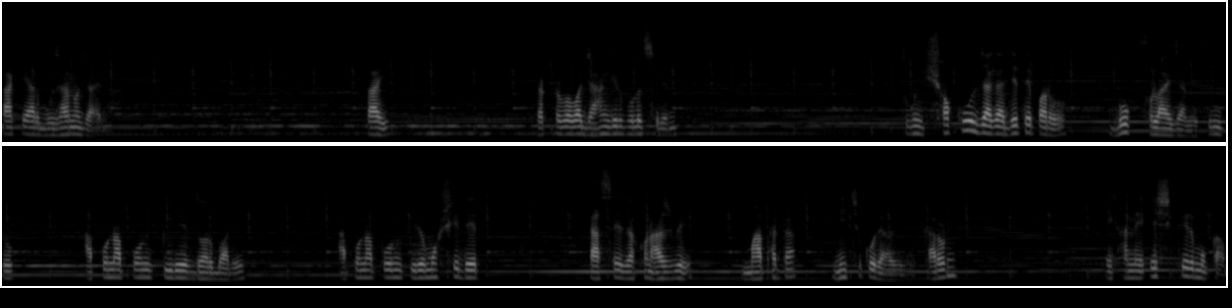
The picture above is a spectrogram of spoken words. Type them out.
তাকে আর বোঝানো যায় না। তাই ডক্টর বাবা জাহাঙ্গীর বলেছিলেন, তুমি সকল জায়গায় যেতে পারো, বুক ফোলায় যাবে। কিন্তু আপন আপন পীরের দরবারে, আপন আপন পীর মসজিদের কাছে যখন আসবে, মাথাটা নিচু করে আসবে। কারণ এখানে ইশকের মোকাম,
